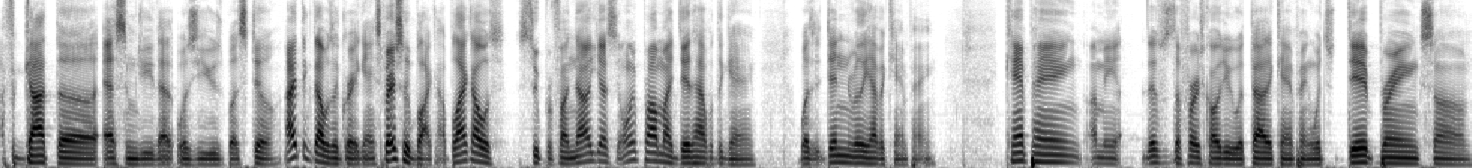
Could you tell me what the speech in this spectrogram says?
I forgot the SMG that was used, but still, I think that was a great game, especially Blackout. Blackout was super fun. Now, yes, the only problem I did have with the game was it didn't really have a campaign. Campaign, I mean, this was the first Call of Duty without a campaign, which did bring some,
